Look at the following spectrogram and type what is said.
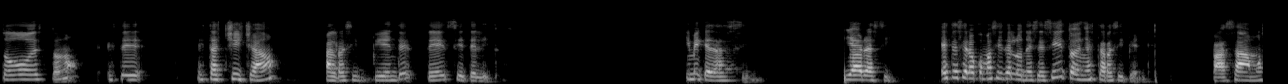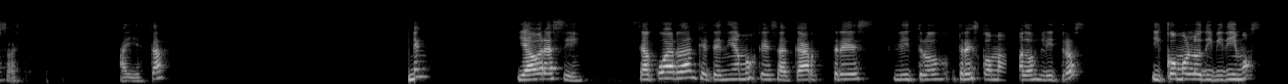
todo esto, ¿no? Este, esta chicha, ¿no? Al recipiente de 7 litros. Y me queda así. Y ahora sí, este 0,7 lo necesito en este recipiente. Pasamos a este. Ahí está. Bien. Y ahora sí, ¿se acuerdan que teníamos que sacar 3 litros, 3,2 litros? ¿Y cómo lo dividimos?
